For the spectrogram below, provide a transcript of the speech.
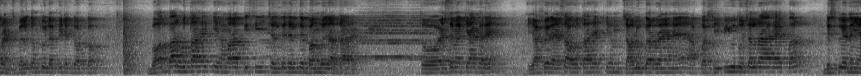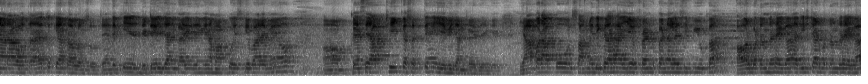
friends welcome to Lucky Tech dot com बहुत बार होता है कि हमारा पीसी चलते चलते बंद हो जाता है। तो ऐसे में क्या करें? या फिर ऐसा होता है कि हम चालू कर रहे हैं, आपका सीपीयू तो चल रहा है, पर डिस्प्ले नहीं आ रहा होता है तो क्या प्रॉब्लम्स होते हैं? देखिए डिटेल जानकारी देंगे हम आपको इसके बारे में और कैसे आप ठीक कर सकते हैं, ये भी जानकारी देंगे। यहाँ पर आपको सामने दिख रहा है, ये फ्रंट पैनल है सीपीयू का पावर बटन रहेगा रिस्टार्ट बटन रहेगा,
